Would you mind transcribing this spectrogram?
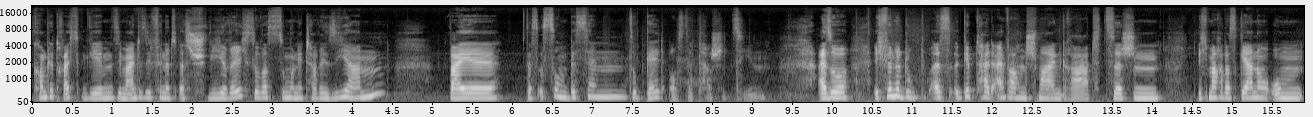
komplett recht gegeben. Sie meinte, sie findet es schwierig, sowas zu monetarisieren, weil das ist so ein bisschen so Geld aus der Tasche ziehen. Also ich finde, du, es gibt halt einfach einen schmalen Grad zwischen ich mache das gerne, um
